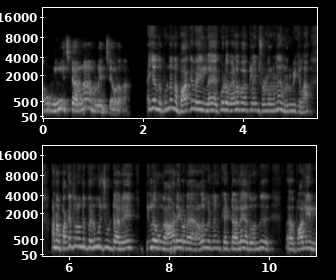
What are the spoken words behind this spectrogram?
அவர் நிரூபிச்சிட்டாருன்னா முடிஞ்சுச்சு அவ்வளவுதான். ஐயா அந்த பொண்ணை நான் பார்க்கவே இல்லை. கூட வேலை பார்க்கலன்னு சொல்றதுன்னா நிரூபிக்கலாம். ஆனா பக்கத்துல வந்து பெருமூச்சு விட்டாலே இல்ல உங்க ஆடையோட அளவு என்னன்னு கேட்டாலே அது வந்து பாலியல்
